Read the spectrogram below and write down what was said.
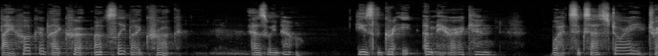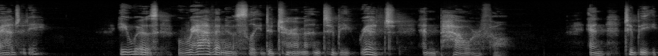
by hook or by crook, mostly by crook, as we know. He's the great American what, success story, tragedy, He was ravenously determined to be rich and powerful and to be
